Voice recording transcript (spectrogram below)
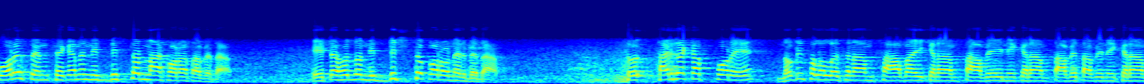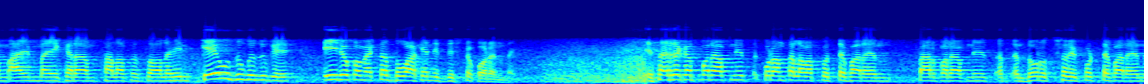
করেছেন, সেখানে নির্দিষ্ট না করাটা বেদাত। এটা হলো নির্দিষ্টকরণের বেদাত। তো চার রাকাত পরে নবী সাল্লাহ সাল্লাম, সাহাবাই কেরাম, তাবেইন কেরাম, তাবে তাবেন কেরাম আইম্মাই কেরাম, সালাফে সালহীন, কেউ যুগে যুগে এইরকম একটা দোয়াকে নির্দিষ্ট করেন নাই। এই চার রেখাত পরে আপনি কোরআন তালাবাদ করতে পারেন, তারপরে আপনি দরুদ শরীফ পড়তে পারেন,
